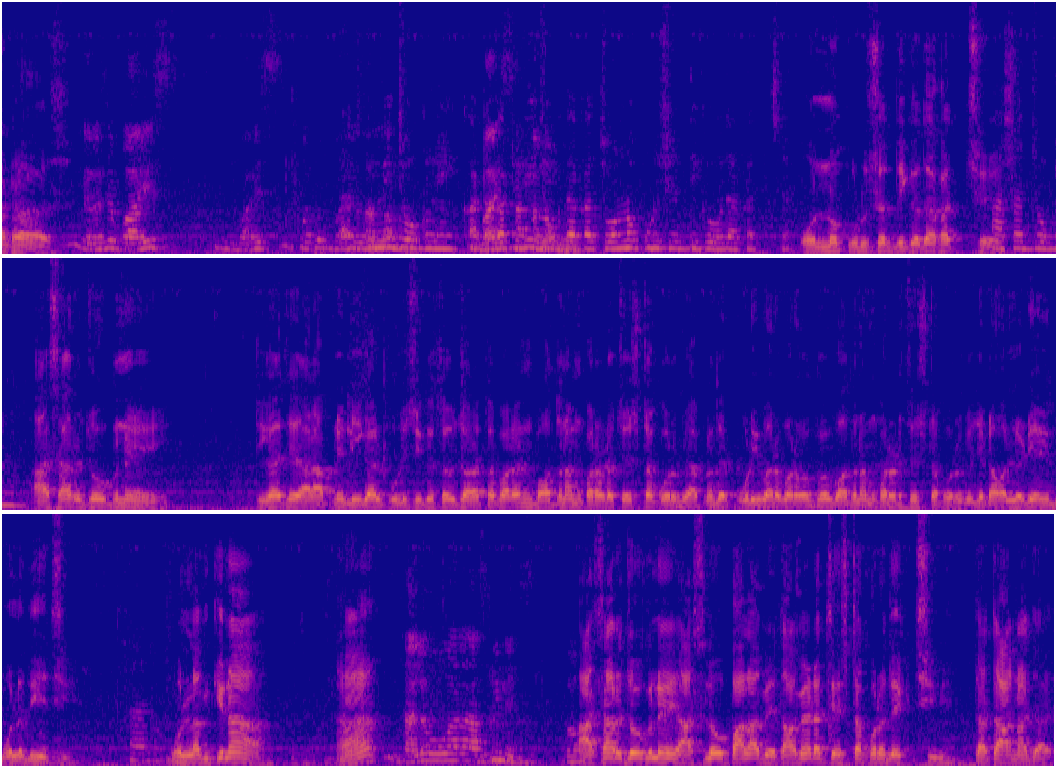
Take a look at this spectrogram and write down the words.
আঠাশ। অন্য পুরুষের দিকেও দেখাচ্ছে। অন্য পুরুষের দিকে দেখাচ্ছে। আসার যোগ নেই। আসার যোগ নেই। ঠিক আছে আর আপনি লিগাল পুলিশে কেসেও জড়াতে পারেন বদনাম করারও চেষ্টা করবে। আপনাদের পরিবারবর্গকেও বদনাম করার চেষ্টা করবে যেটা অলরেডি আমি বলে দিয়েছি। বললাম কি না? হ্যাঁ? তাহলে ও আর আসবি না। আসার যোগ নেই আসলেও পালাবে তাও আমি একটা চেষ্টা করে দেখছি যাতে আনা যায়।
